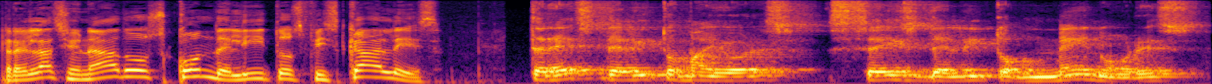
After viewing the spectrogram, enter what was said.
relacionados con delitos fiscales. Tres delitos mayores, seis delitos menores.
